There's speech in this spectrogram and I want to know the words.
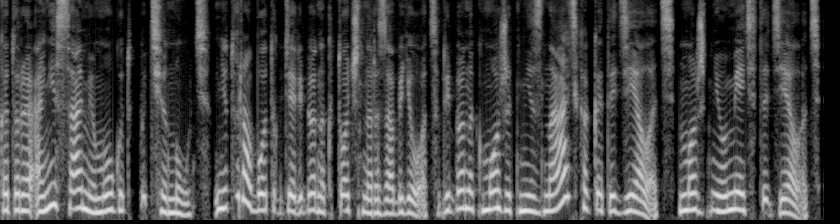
которую они сами могут потянуть. Не ту работу, где ребенок точно разобьется. Ребенок может не знать, как это делать, может не уметь это делать,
